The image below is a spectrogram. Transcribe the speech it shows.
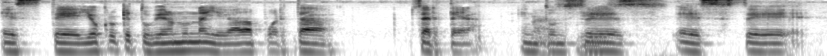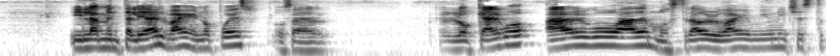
este, yo creo que tuvieron una llegada a puerta certera. Entonces, este. Y la mentalidad del Bayern, no puedes, o sea, lo que algo, algo ha demostrado el Bayern Múnich esta,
